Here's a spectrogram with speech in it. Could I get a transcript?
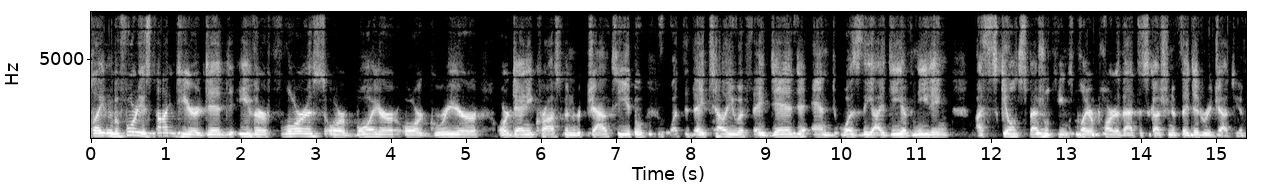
Clayton, before you signed here, did either Flores or Boyer or Greer or Danny Crossman reach out to you? What did they tell you if they did? And was the idea of needing a skilled special teams player part of that discussion if they did reach out to you?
